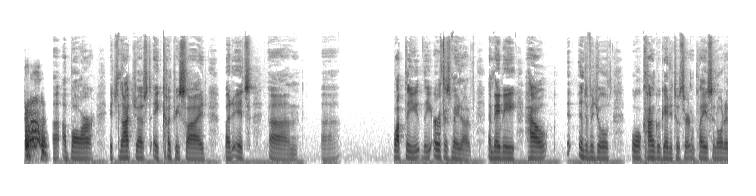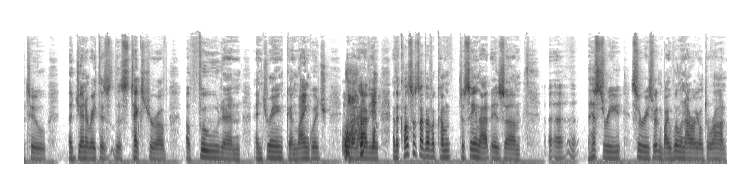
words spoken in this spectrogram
uh, a bar. It's not just a countryside, but it's um, uh, what the, the earth is made of, and maybe how individuals all congregated to a certain place in order to uh, generate this this texture of of food and and drink and language and what have you. And the closest I've ever come to seeing that is um, a, a, history series written by Will and Ariel Durant,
